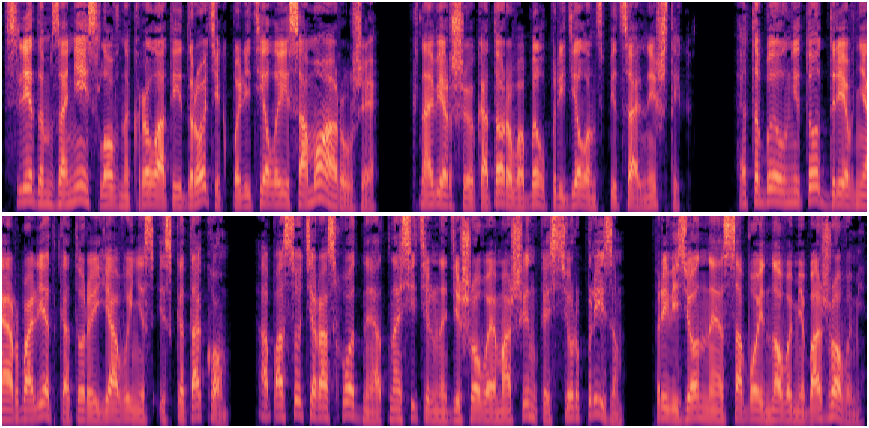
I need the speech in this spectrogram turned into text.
Следом за ней, словно крылатый дротик, полетело и само оружие, к навершию которого был приделан специальный штык. Это был не тот древний арбалет, который я вынес из катакомб, а по сути расходная относительно дешевая машинка с сюрпризом, привезенная с собой новыми бажовыми.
